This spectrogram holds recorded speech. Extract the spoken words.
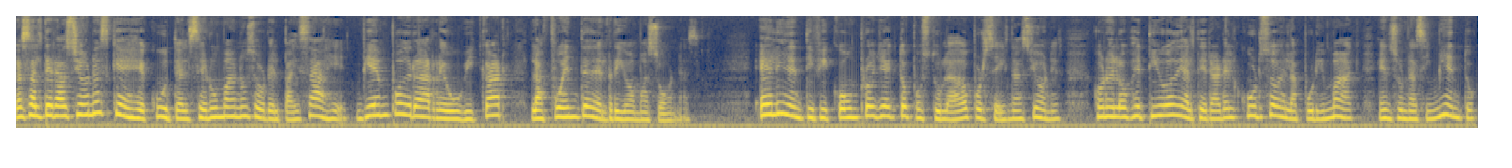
Las alteraciones que ejecuta el ser humano sobre el paisaje bien podrá reubicar la fuente del río Amazonas. Él identificó un proyecto postulado por seis naciones con el objetivo de alterar el curso de la Purimac en su nacimiento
